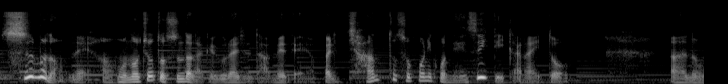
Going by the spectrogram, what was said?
住むのもね、ほんのちょっと住んだだけぐらいじゃダメで、やっぱりちゃんとそこにこう根付いていかないと、あの、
